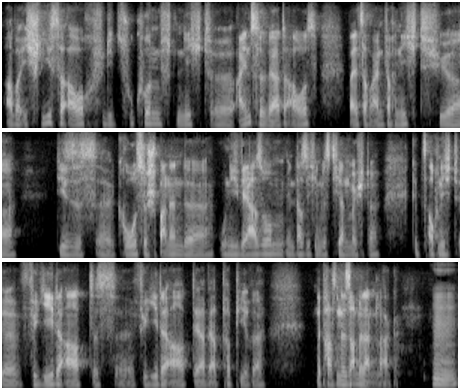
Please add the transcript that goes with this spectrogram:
aber ich schließe auch für die Zukunft nicht äh, Einzelwerte aus, weil es auch einfach nicht für dieses äh, große, spannende Universum, in das ich investieren möchte, gibt es auch nicht äh, für jede Art des, äh, für jede Art der Wertpapiere eine passende Sammelanlage. Mhm.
